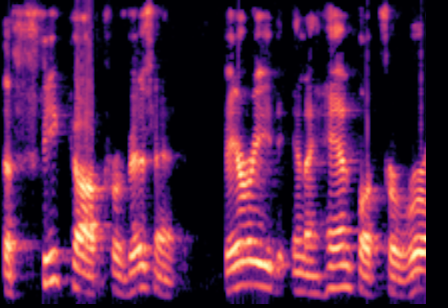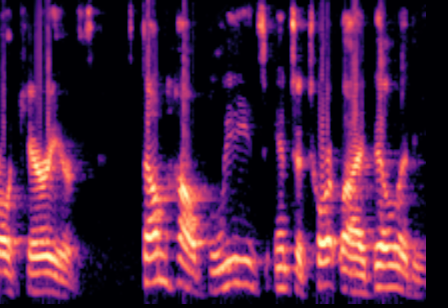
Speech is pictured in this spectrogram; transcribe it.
the FECA provision buried in a handbook for rural carriers somehow bleeds into tort liability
